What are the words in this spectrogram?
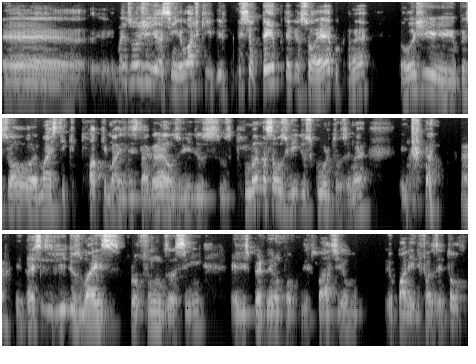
É, mas hoje, assim, eu acho que ele teve seu tempo, teve a sua época, né? Hoje o pessoal é mais TikTok, mais Instagram, os vídeos, os que manda são os vídeos curtos, né? Então, é. Então, esses vídeos mais profundos, assim, eles perderam um pouco de espaço e eu, eu parei de fazer. Estou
